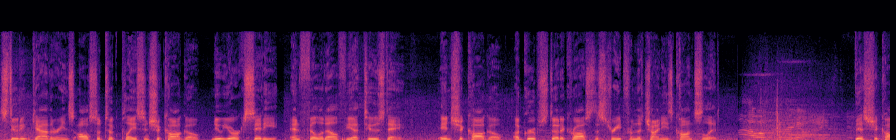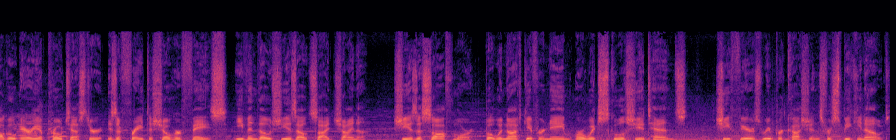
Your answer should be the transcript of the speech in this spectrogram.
Student gatherings also took place in Chicago, New York City, and Philadelphia Tuesday. In Chicago, a group stood across the street from the Chinese consulate. This Chicago area protester is afraid to show her face, even though she is outside China. She is a sophomore, but would not give her name or which school she attends. She fears repercussions for speaking out.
